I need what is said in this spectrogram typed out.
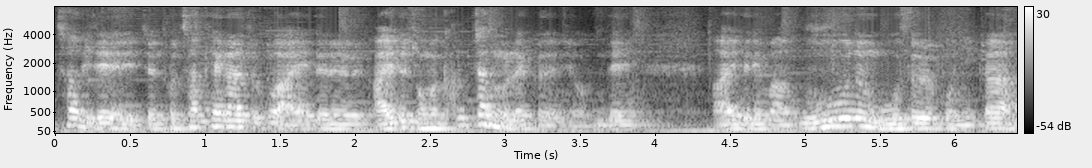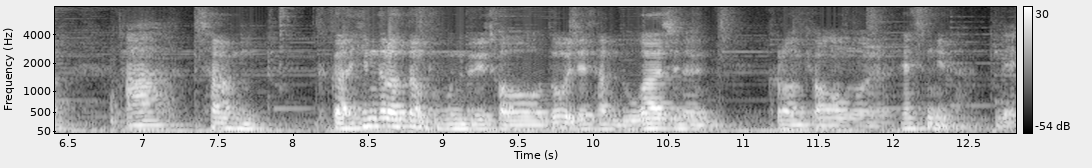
첫 이제, 이제 도착해가지고 아이들을, 아이들 정말 깜짝 놀랐거든요. 근데 아이들이 막 우는 모습을 보니까 아, 참, 그간 힘들었던 부분들이 저도 이제 참 녹아지는 그런 경험을 했습니다. 네.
